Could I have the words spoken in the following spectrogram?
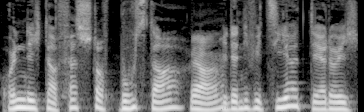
undichter Feststoffbooster ja. identifiziert, der durch,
